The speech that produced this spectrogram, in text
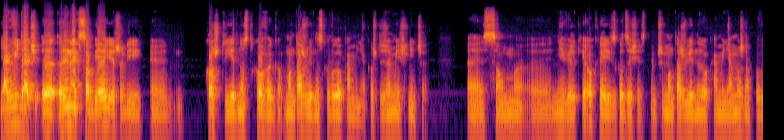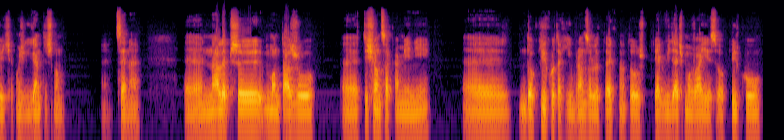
jak widać, e, rynek sobie, jeżeli e, koszty jednostkowego, montażu jednostkowego kamienia, koszty rzemieślnicze e, są niewielkie, ok, zgodzę się z tym. Przy montażu jednego kamienia można powiedzieć jakąś gigantyczną cenę, no ale przy montażu tysiąca kamieni do kilku takich bransoletek, no to już jak widać mowa jest o kilku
